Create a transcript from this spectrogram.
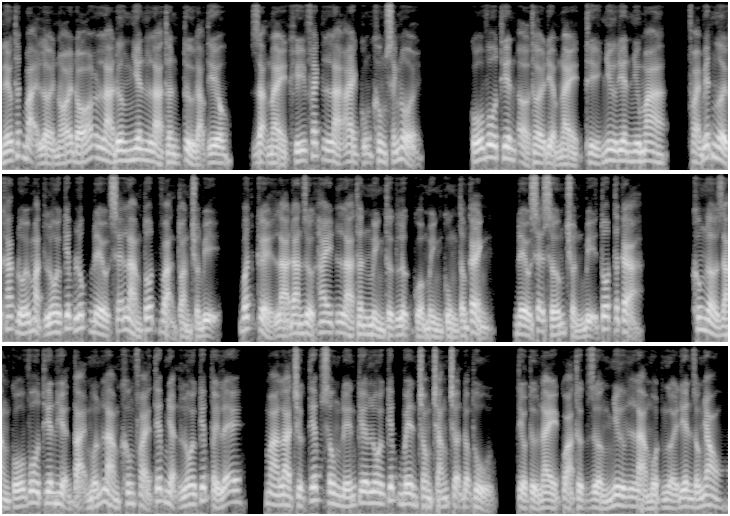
nếu thất bại lời nói đó là đương nhiên là thân tử đạo tiêu, dạng này khí phách là ai cũng không sánh nổi. Cố vô thiên ở thời điểm này thì như điên như ma, phải biết người khác đối mặt lôi kiếp lúc đều sẽ làm tốt vạn toàn chuẩn bị, bất kể là đan dược hay là thân mình thực lực của mình cùng tấm cảnh, đều sẽ sớm chuẩn bị tốt tất cả không ngờ rằng cố vô thiên hiện tại muốn làm không phải tiếp nhận lôi kiếp tẩy lễ, mà là trực tiếp xông đến kia lôi kiếp bên trong trắng trận động thủ, tiểu tử này quả thực dường như là một người điên giống nhau.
